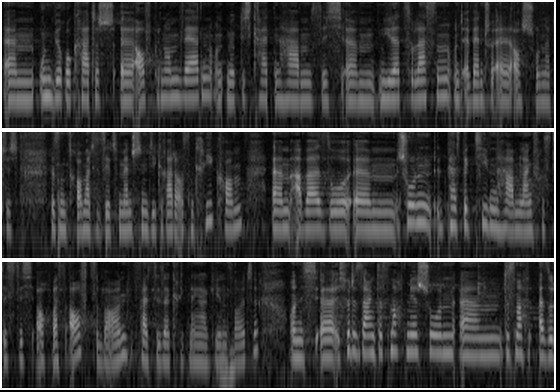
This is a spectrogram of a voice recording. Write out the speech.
Ähm, unbürokratisch äh, aufgenommen werden und Möglichkeiten haben, sich ähm, niederzulassen und eventuell auch schon natürlich, das sind traumatisierte Menschen, die gerade aus dem Krieg kommen, ähm, aber so schon Perspektiven haben, langfristig sich auch was aufzubauen, falls dieser Krieg länger gehen mhm. sollte. Und ich, äh, ich würde sagen, das macht mir schon, ähm, das macht, also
